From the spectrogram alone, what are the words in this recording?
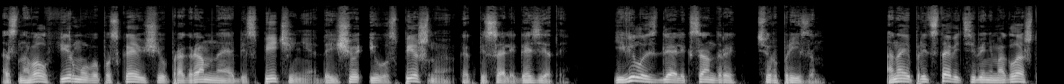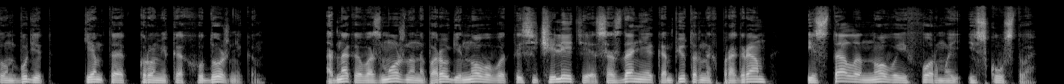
основал фирму, выпускающую программное обеспечение, да еще и успешную, как писали газеты, явилось для Александры сюрпризом. Она и представить себе не могла, что он будет кем-то, кроме как художником. Однако, возможно, на пороге нового тысячелетия создание компьютерных программ и стало новой формой искусства.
